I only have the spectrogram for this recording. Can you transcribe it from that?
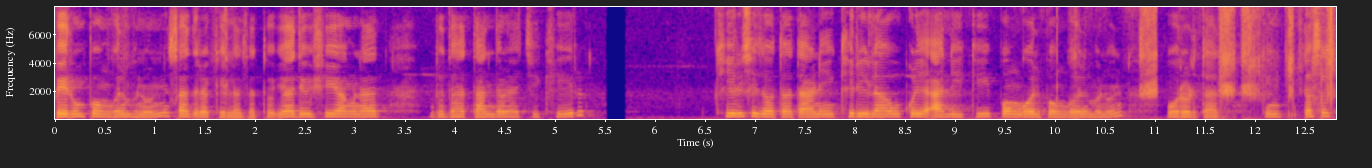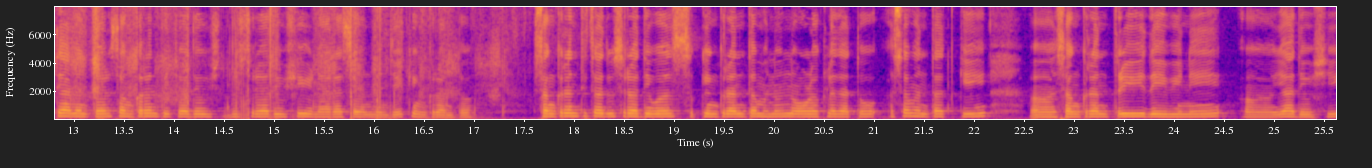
पेरुम पोंगल म्हणून साजरा केला जातो. या दिवशी अंगणात दुधात तांदळाची खीर खीर शिजवतात आणि खिरीला उकळी आली की पोंगल पोंगल म्हणून ओरडतात. किं तसंच त्यानंतर संक्रांतीच्या दिवस दुसऱ्या दिवशी येणारा सण म्हणजे किंक्रांत. संक्रांतीचा दुसरा दिवस किंक्रांत म्हणून ओळखला जातो. असं म्हणतात की संक्रांती देवीने या दिवशी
